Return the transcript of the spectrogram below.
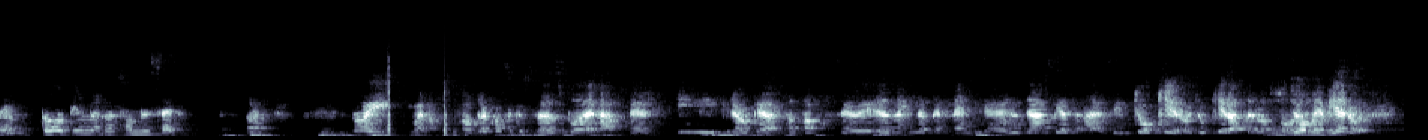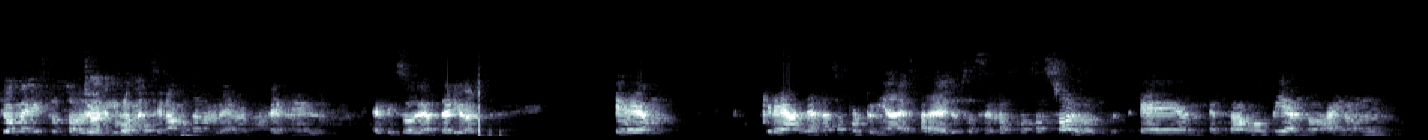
¿Ven? Todo tiene una razón de ser. Exacto. No, y bueno, otra cosa que ustedes pueden hacer, y creo que a esta etapa se ve, es la independencia. Ellos ya empiezan a decir, yo quiero, yo quiero hacerlo solo, yo me quiero, visto. yo me he visto solo, Yo y lo mencionamos en el, en- el episodio anterior. Eh, crearles las oportunidades para ellos hacer las cosas solos. Eh, estábamos viendo, hay un,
